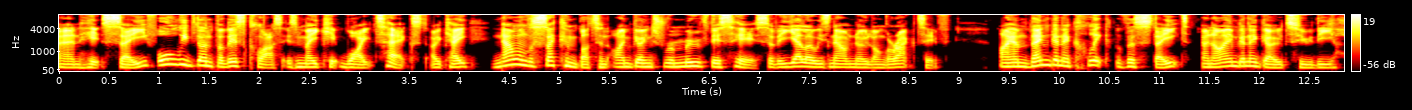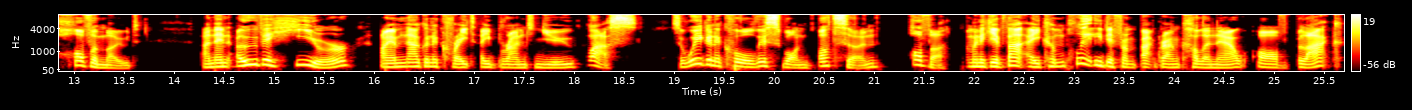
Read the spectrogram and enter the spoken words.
and hit save. All we've done for this class is make it white text, okay? Now on the second button, I'm going to remove this here, so the yellow is now no longer active. I am then going to click the state, and I am going to go to the hover mode. And then over here, I am now going to create a brand new class. So we're going to call this one button hover. I'm going to give that a completely different background color now of black,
